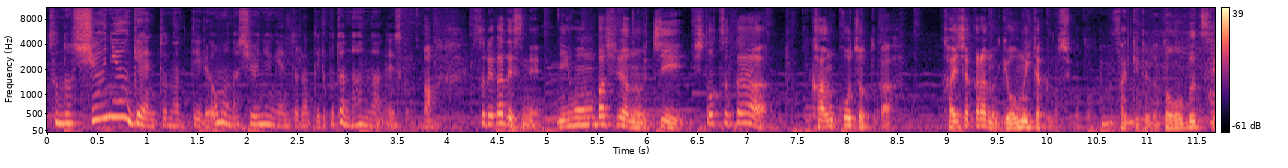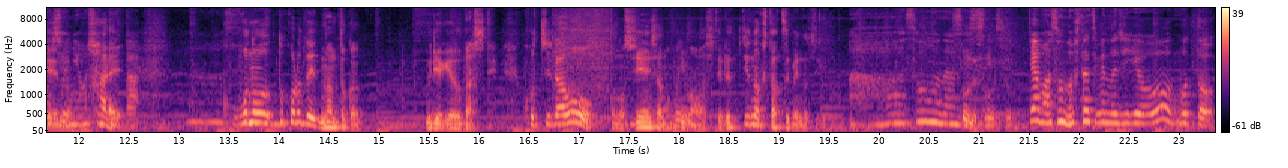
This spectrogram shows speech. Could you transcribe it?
その収入源となっている主な収入源となっていることは何なんですか？それがですね日本柱のうち一つが観光庁とか会社からの業務委託の仕事、うん。さっき言ってた動物園の。はい、ここのところでなんとか売り上げを出してこちらをこの支援者の方に回してるっていうのが2つ目の事業。ああそうなんですね。そうですじゃあまあその2つ目の事業をもっと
